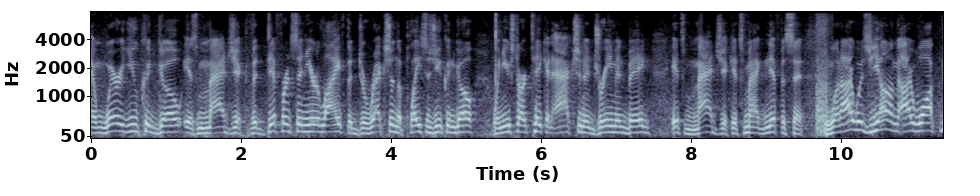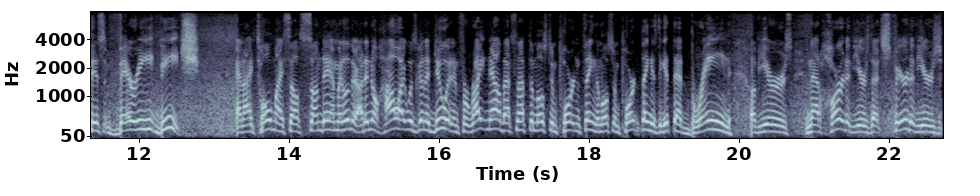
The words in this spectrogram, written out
And where you could go is magic. The difference in your life, the direction, the places you can go, when you start taking action and dreaming big. It's magic. It's magnificent. When I was young, I walked this very beach. And I told myself someday I'm going to live there. I didn't know how I was going to do it. And for right now, that's not the most important thing. The most important thing is to get that brain of yours and that heart of yours, that spirit of yours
